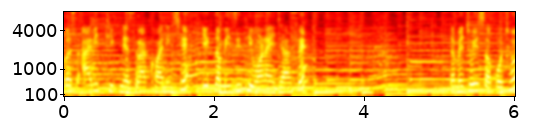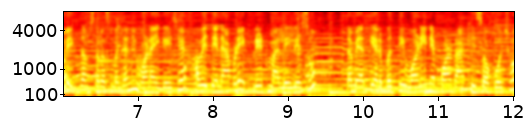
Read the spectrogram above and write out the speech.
બસ આવી થિકનેસ રાખવાની છે. એકદમ ઇઝીથી વણાઈ જશે. તમે જોઈ શકો છો, એકદમ સરસ મજાની વણાઈ ગઈ છે. હવે તેને આપણે એક પ્લેટમાં લઈ લેશું. તમે અત્યારે બધી વણીને પણ રાખી શકો છો.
